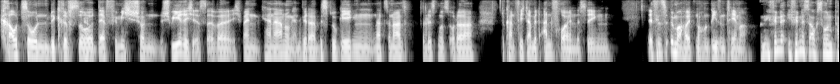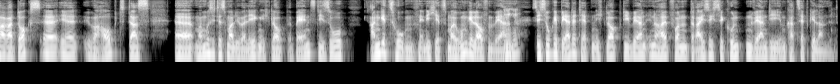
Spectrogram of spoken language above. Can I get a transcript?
Grauzonenbegriff so, ja. der für mich schon schwierig ist, weil ich meine, keine Ahnung, entweder bist du gegen Nationalsozialismus oder du kannst dich damit anfreuen. Deswegen es ist immer heute noch ein Riesenthema. Und ich finde, ich finde es auch so ein Paradox äh, überhaupt, dass äh, man muss sich das mal überlegen. Ich glaube, Bands, die so angezogen, nenne ich jetzt mal, rumgelaufen wären, mhm. sich so gebärdet hätten, ich glaube, die wären innerhalb von 30 Sekunden wären die im KZ gelandet.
